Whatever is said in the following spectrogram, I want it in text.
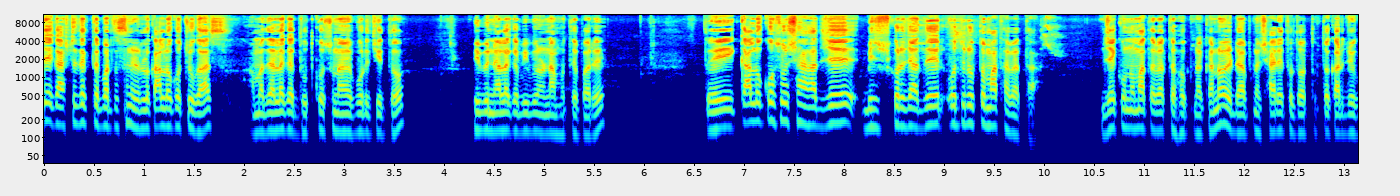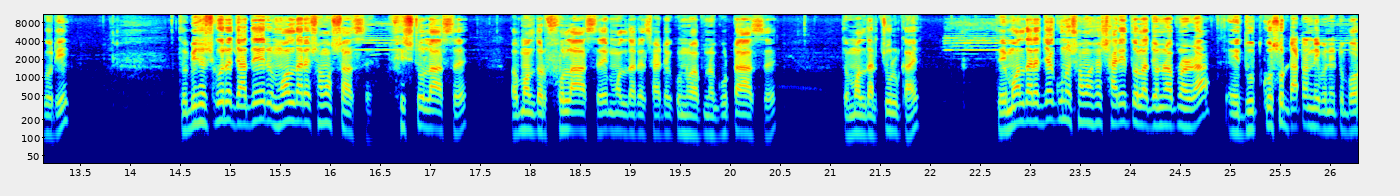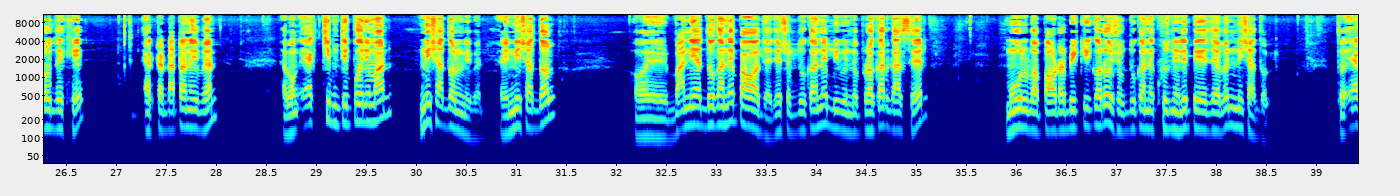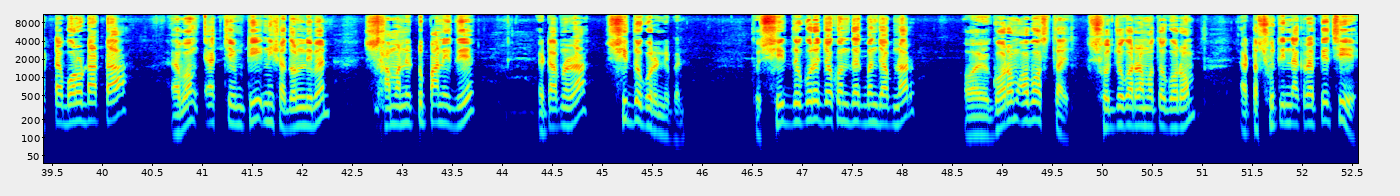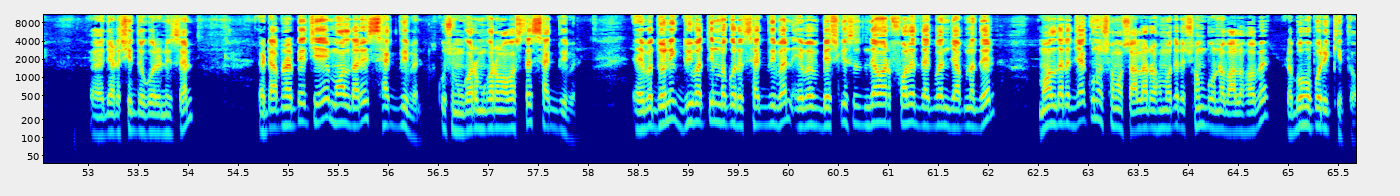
যে গাছটা দেখতে পারতেছেন, এটা হলো কালো কচু গাছ। আমাদের এলাকায় দুধ কচু নামে পরিচিত। বিভিন্ন এলাকায় বিভিন্ন নাম হতে পারে। তো এই কালো কচুর সাহায্যে, বিশেষ করে যাদের অতিরিক্ত মাথা ব্যথা, যে কোনো মাথা ব্যথা হোক না কেন, এটা আপনার শারীরিক অত্যন্ত কার্যকরী। তো বিশেষ করে যাদের মলদারের সমস্যা আছে, ফিস্টুলা আছে, বা মলদার ফোলা আছে মলদারের সাইডে কোনো আপনার গোটা আছে, তো মলদার চুলকায়। তো এই মলদারের যে কোনো সমস্যা সারিয়ে তোলার জন্য আপনারা এই দুধ কচুর ডাটা নেবেন, একটু বড় দেখে। একটা ডাটা নেবেন। এবং এক চিমটি পরিমাণ নিশাদল নেবেন। এই নিশাদল ওই বানিয়ার দোকানে পাওয়া যায়। যেসব দোকানে বিভিন্ন প্রকার গাছের মূল বা পাউডার বিক্রি করে ওইসব দোকানে খুঁজ নিলে পেয়ে যাবেন নিশাদল তো একটা বড় ডাটা এবং এক চিমটি নিশাদল নেবেন। সামান্য একটু পানি দিয়ে এটা আপনারা সিদ্ধ করে নেবেন। তো সিদ্ধ করে যখন দেখবেন যে আপনার ওই গরম অবস্থায়, সহ্য করার মতো গরম, একটা সুতির নাকড়া পেঁচিয়ে যেটা সিদ্ধ করে নিছেন, এটা আপনার পেঁচিয়ে মলদারে সেক দিবেন। কুসুম গরম গরম অবস্থায় সেক দিবেন। এবার দৈনিক দুই বা তিনবার করে সেক দিবেন। এভাবে বেশ কিছু দেওয়ার ফলে দেখবেন যে আপনাদের মলদারের যে কোনো সমস্যা আল্লাহ রহমতের সম্পূর্ণ ভালো হবে, এটা বহু পরীক্ষিত।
